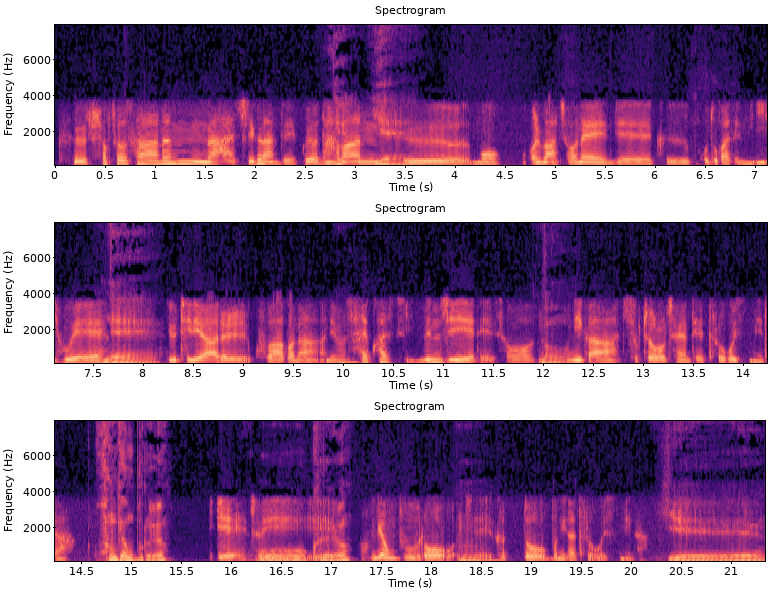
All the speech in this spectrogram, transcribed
그 추적 조사는 아직은 안 돼 있고요. 다만 예, 예. 그뭐 얼마 전에 이제 그 보도가 된 이후에 네. 뉴트리아를 구하거나 아니면 사육할 수 있는지에 대해서 어. 문의가 지속적으로 저희한테 들어오고 있습니다. 환경부로요? 예, 저희 오, 그래요? 환경부로 이제 음. 그- 또 문의가 들어오고 있습니다. 예.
